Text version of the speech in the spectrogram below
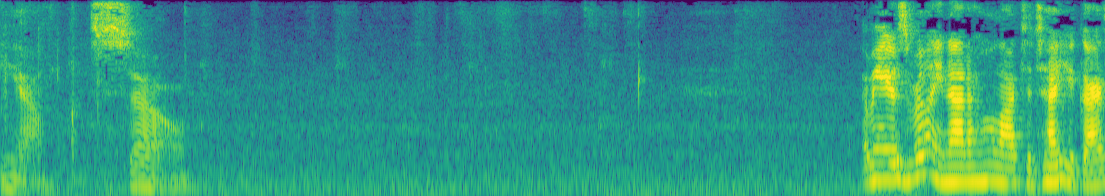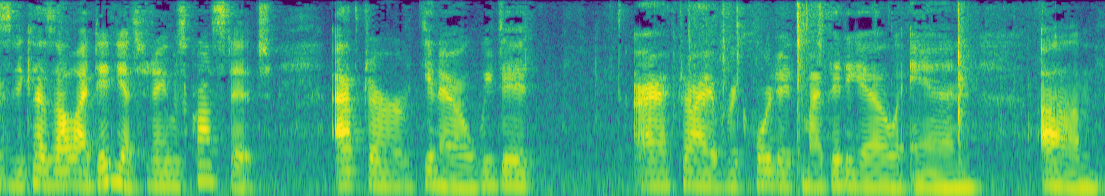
Yeah. So I mean, it was really not a whole lot to tell you guys because all I did yesterday was cross stitch. After, you know, we did after I recorded my video and um,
